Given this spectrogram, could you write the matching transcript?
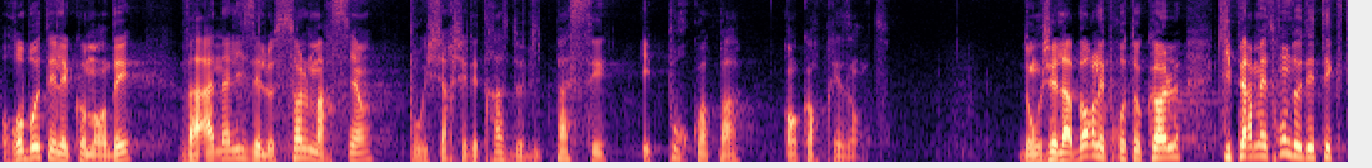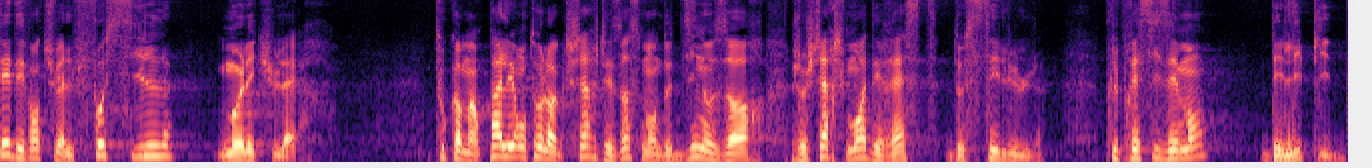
robot télécommandé va analyser le sol martien pour y chercher des traces de vie passées et pourquoi pas encore présentes. Donc j'élabore les protocoles qui permettront de détecter d'éventuels fossiles moléculaires. Tout comme un paléontologue cherche des ossements de dinosaures, je cherche moi des restes de cellules, plus précisément des lipides,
